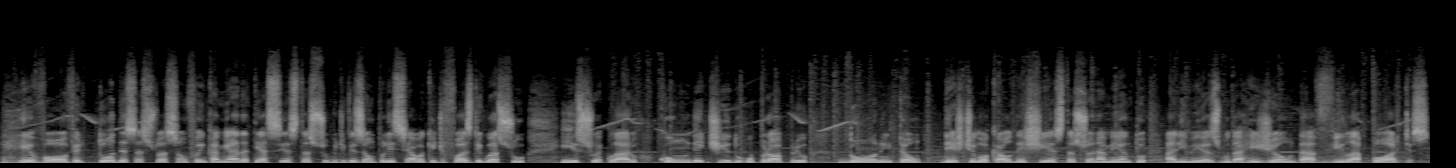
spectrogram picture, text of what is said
revólver. Toda essa situação foi encaminhada até a sexta subdivisão policial aqui de Foz do Iguaçu. E isso, é claro, com um detido, o próprio dono, então, deste local, deste estacionamento ali mesmo da região da Vila Portes.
